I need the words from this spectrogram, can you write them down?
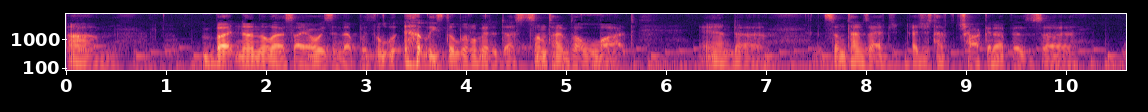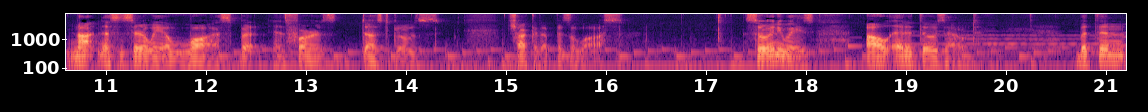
Um, but nonetheless, I always end up with at least a little bit of dust, sometimes a lot, and uh, sometimes I, to, I just have to chalk it up as uh, not necessarily a loss, but as far as dust goes, chalk it up as a loss. So, anyways, I'll edit those out. But then,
